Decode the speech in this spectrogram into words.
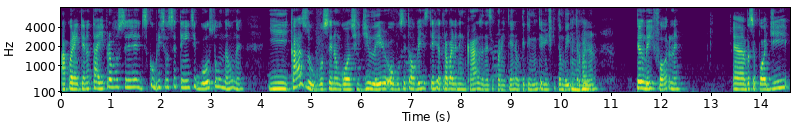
a quarentena tá aí para você descobrir se você tem esse gosto ou não, né? E caso você não goste de ler, ou você talvez esteja trabalhando em casa nessa quarentena, porque tem muita gente que também está uhum. trabalhando, também fora, né? Uh, você pode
